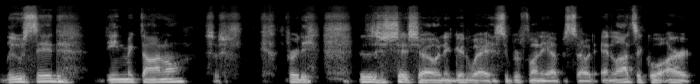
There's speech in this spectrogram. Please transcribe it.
Lucid Dean McDonald. Pretty, this is a shit show in a good way. Super funny episode and lots of cool art.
